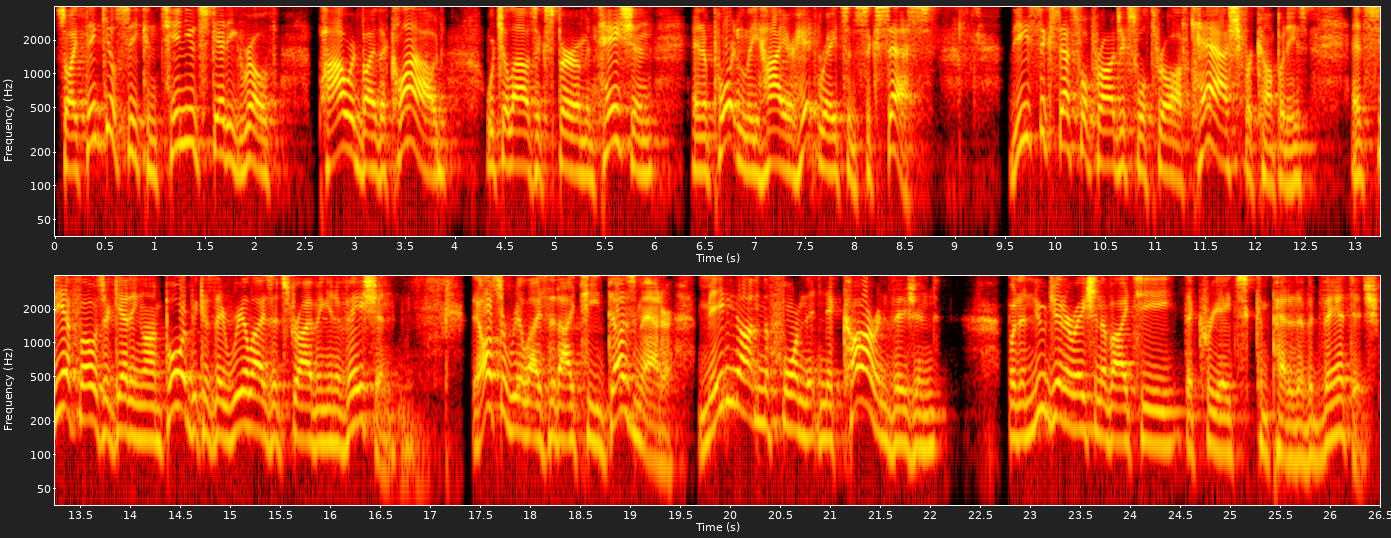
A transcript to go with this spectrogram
So I think you'll see continued steady growth powered by the cloud, which allows experimentation and importantly, higher hit rates of success. These successful projects will throw off cash for companies, and CFOs are getting on board because they realize it's driving innovation. They also realize that IT does matter, maybe not in the form that Nick Carr envisioned, but a new generation of IT that creates competitive advantage.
